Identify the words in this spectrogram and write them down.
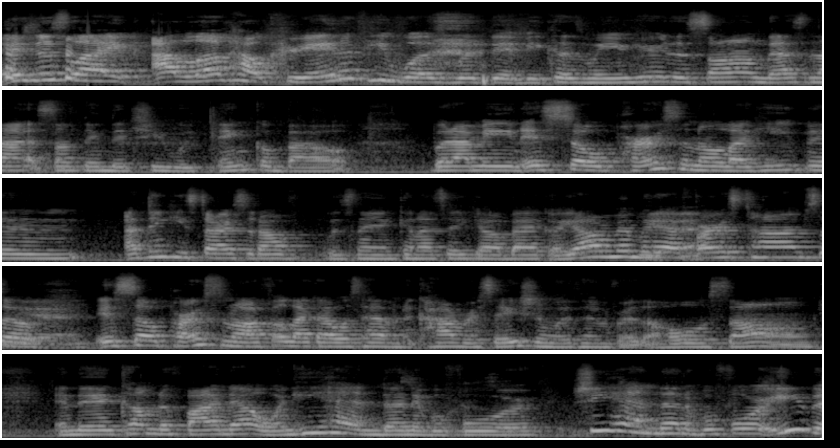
it's just like I love how creative he was with it because when you hear the song, that's not something that you would think about. But I mean, it's so personal. Like he even, I think he starts it off with saying, "Can I take y'all back?" Or y'all remember Yeah. that first time? So Yeah. it's so personal. I felt like I was having a conversation with him for the whole song, and then come to find out when he hadn't done it before, she hadn't done it before either.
